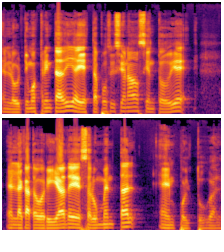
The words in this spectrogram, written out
en los últimos 30 días y está posicionado 110 en la categoría de salud mental en Portugal.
